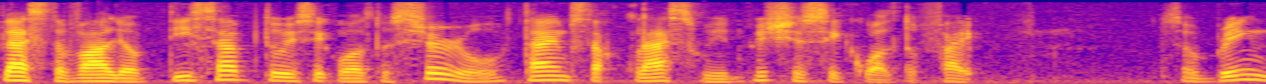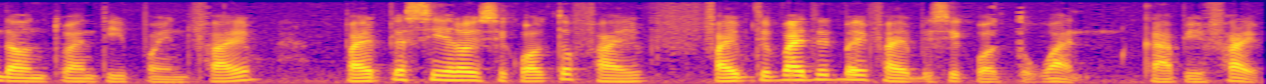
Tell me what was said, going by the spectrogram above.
plus the value of d sub 2 is equal to 0 times the class width which is equal to 5. So bring down 20.5. 5 plus 0 is equal to 5. 5 divided by 5 is equal to 1. Copy 5.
